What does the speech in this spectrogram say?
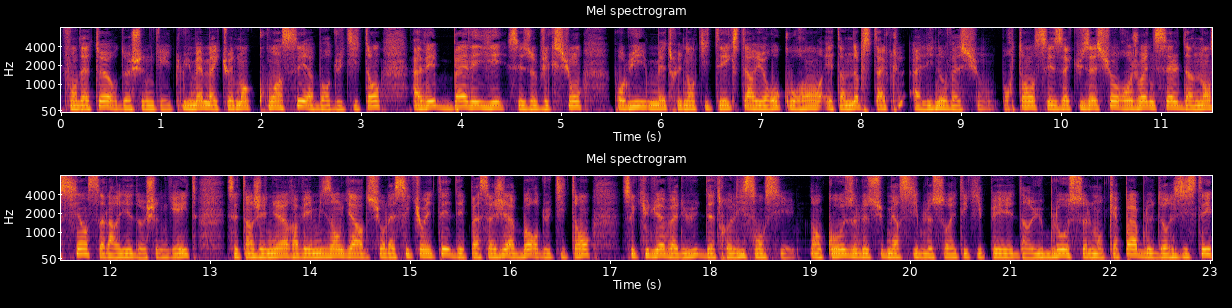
fondateur d'Ocean Gate, lui-même actuellement coincé à bord du Titan, avait balayé ces objections. Pour lui, mettre une entité extérieure au courant est un obstacle à l'innovation. Pourtant, ces accusations rejoignent celles d'un ancien salarié de Gate. Cet ingénieur avait mis en garde sur la sécurité des passagers à bord du Titan, ce qui lui a valu d'être licencié. En cause, le submersible serait équipé d'un hublot seulement capable de résister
